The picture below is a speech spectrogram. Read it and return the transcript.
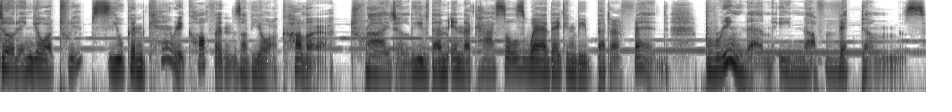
During your trips, you can carry coffins of your color. Try to leave them in the castles where they can be better fed. Bring them enough victims.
